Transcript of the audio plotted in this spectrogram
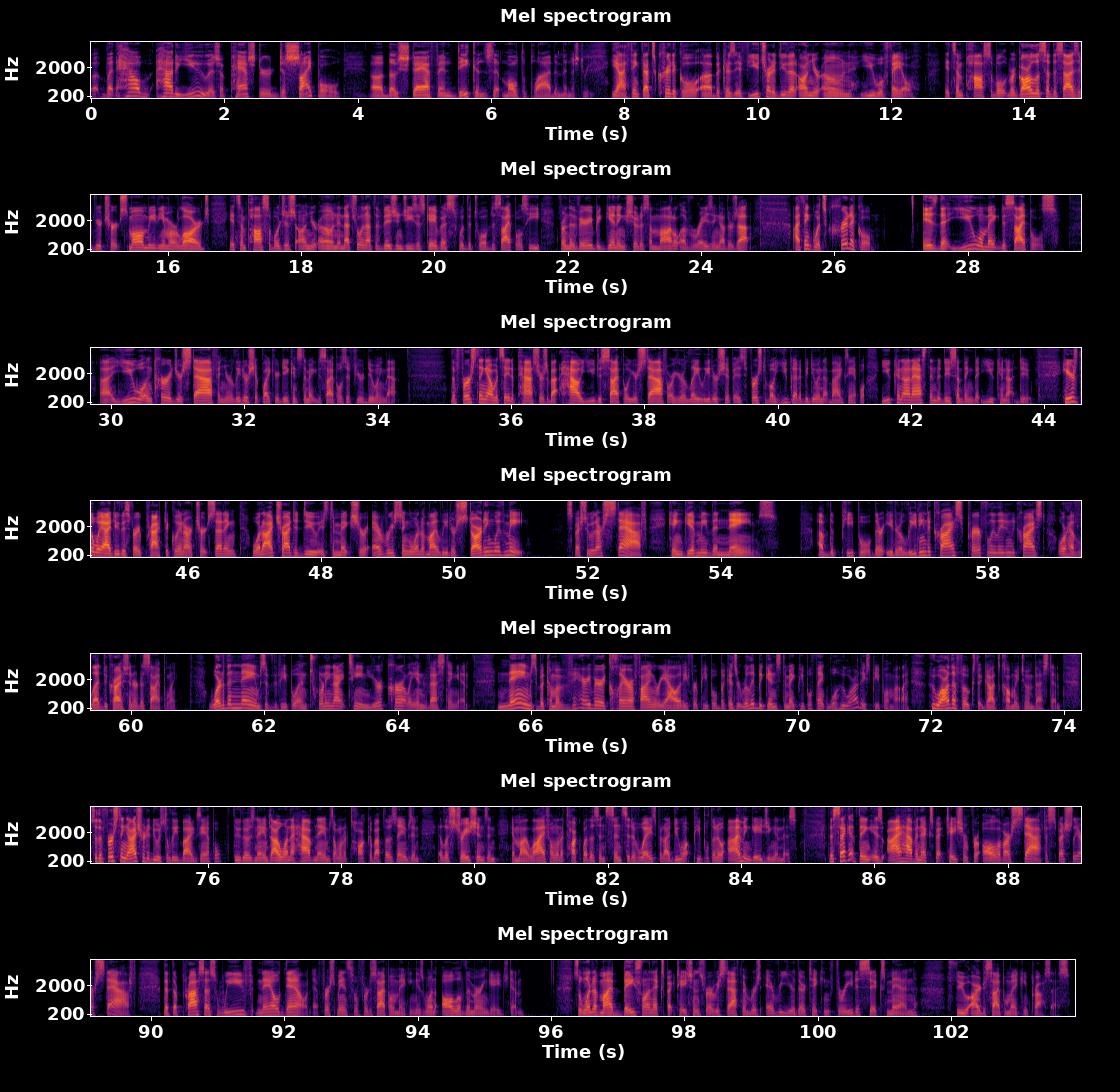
uh, but how, how do you, as a pastor, disciple? Uh, those staff and deacons that multiply the ministry. Yeah, I think that's critical uh, because if you try to do that on your own, you will fail. It's impossible, regardless of the size of your church, small, medium, or large, it's impossible just on your own. And that's really not the vision Jesus gave us with the 12 disciples. He, from the very beginning, showed us a model of raising others up. I think what's critical is that you will make disciples uh, you will encourage your staff and your leadership, like your deacons, to make disciples if you're doing that. The first thing I would say to pastors about how you disciple your staff or your lay leadership is first of all, you've got to be doing that by example. You cannot ask them to do something that you cannot do. Here's the way I do this very practically in our church setting. What I try to do is to make sure every single one of my leaders, starting with me, especially with our staff, can give me the names of the people they're either leading to Christ, prayerfully leading to Christ, or have led to Christ and are discipling. What are the names of the people in 2019 you're currently investing in? Names become a very, very clarifying reality for people because it really begins to make people think, well, who are these people in my life? Who are the folks that God's called me to invest in? So the first thing I try to do is to lead by example through those names. I want to have names. I want to talk about those names and illustrations and in my life. I want to talk about those in sensitive ways, but I do want people to know I'm engaging in this. The second thing is I have an expectation for all of our staff, especially our staff, that the process we've nailed down at First Mansfield for disciple making is when all of them are engaged. So one of my baseline expectations for every staff member is every year they're taking three to six men through our disciple making process.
